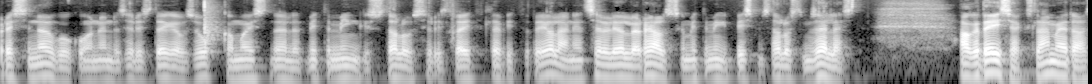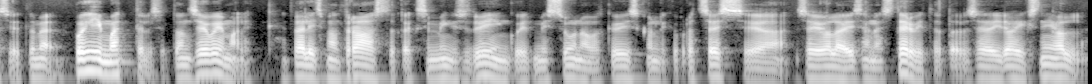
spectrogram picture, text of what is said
pressinõukogu on nende sellise tegevuse hukka mõistnud, öelnud, et mitte mingisugust alust sellist väitet levitada ei ole, nii et sellel ei ole reaalsusega mitte mingit pistmist, alustame sellest aga teiseks, lähme edasi, ütleme põhimõtteliselt on see võimalik, et välismaalt rahastatakse mingisuguseid ühinguid, mis suunavad ka ühiskondlikke protsesse ja see ei ole iseenesest tervitatav, see ei tohiks nii olla.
